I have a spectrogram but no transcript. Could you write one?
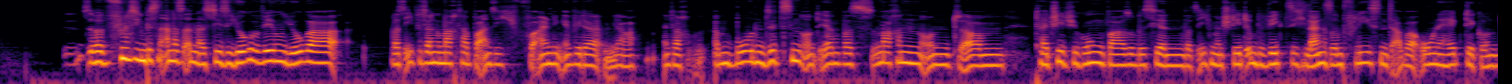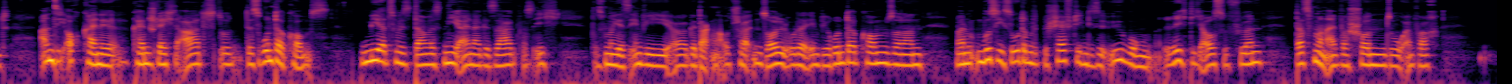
aber fühlt sich ein bisschen anders an als diese Yoga-Bewegung. Yoga was ich bislang gemacht habe, war an sich vor allen Dingen entweder ja einfach am Boden sitzen und irgendwas machen und ähm, Tai Chi Qigong war so ein bisschen, was ich, man steht und bewegt sich langsam fließend, aber ohne Hektik und an sich auch keine, keine schlechte Art des Runterkommens. Mir hat zumindest damals nie einer gesagt, was ich, dass man jetzt irgendwie äh, Gedanken ausschalten soll oder irgendwie runterkommen, sondern man muss sich so damit beschäftigen, diese Übung richtig auszuführen, dass man einfach schon so einfach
